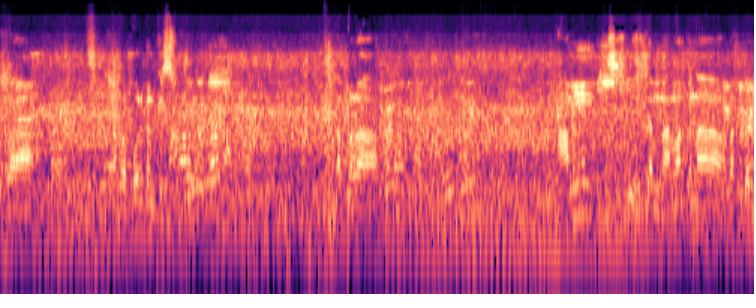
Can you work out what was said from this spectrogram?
আপনারা আপনারা বলবেন কিছু? আপনারা, আমি কিছু বুঝলাম না, আমার কেনা হঠাৎ করে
